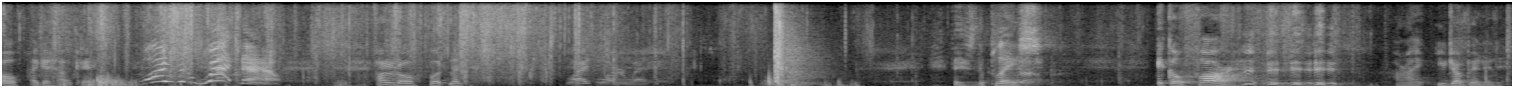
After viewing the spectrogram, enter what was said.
No, it isn't. Oh, I guess okay. Why is it wet now? I don't know, but let's. Why is water wet? This is the place. It go far. All right, you jump in it.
